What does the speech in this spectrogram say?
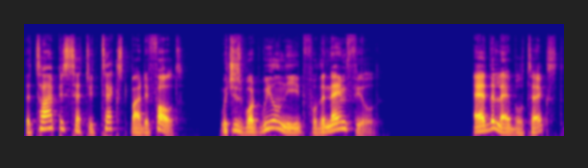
The type is set to text by default, which is what we'll need for the name field. Add the label text,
